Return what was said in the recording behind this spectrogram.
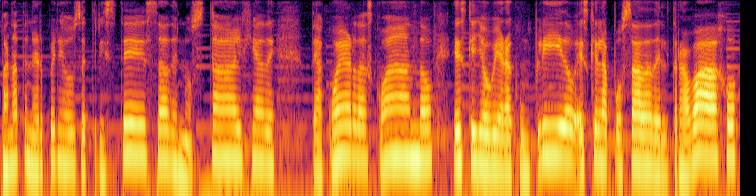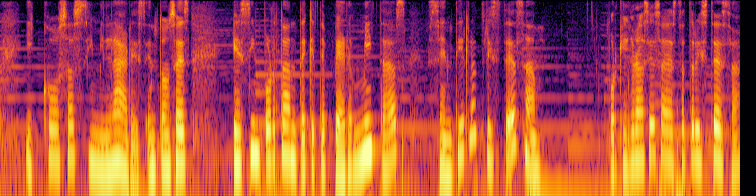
van a tener periodos de tristeza, de nostalgia, de ¿te acuerdas cuándo? Es que yo hubiera cumplido, es que la posada del trabajo y cosas similares. Entonces, es importante que te permitas sentir la tristeza, porque gracias a esta tristeza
